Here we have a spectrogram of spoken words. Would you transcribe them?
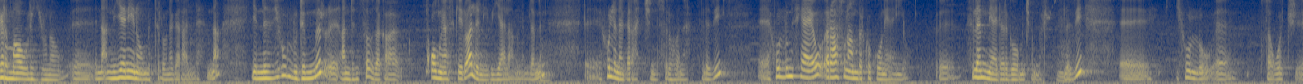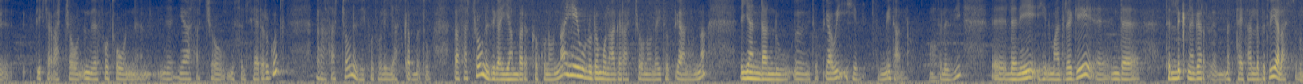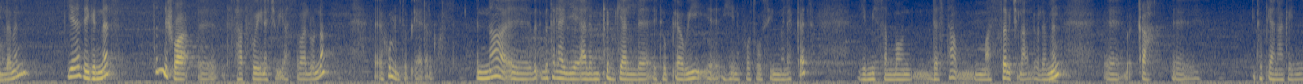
ግርማው ልዩ ነው እና የኔ ነው የምትለው ነገር አለ እና የነዚህ ሁሉ ድምር አንድን ሰው እዛ ጋር ቆሞ ያስኬደዋል እኔ ብዬ አላምንም። ለምን ሁሉ ነገራችን ስለሆነ። ስለዚህ ሁሉም ሲያየው ራሱን አንበርክኮ ነው ያየው ስለሚያደርገውም ጭምር። ስለዚህ ሁሉ ሰዎች ፒክቸራቸውን ፎቶውን የራሳቸው ምስል ሲያደርጉት ራሳቸውን እዚህ ፎቶ ላይ እያስቀመጡ ራሳቸውን እዚህ ጋር እያንበረከኩ ነው። እና ይሄ ሁሉ ደግሞ ለሀገራቸው ነው ለኢትዮጵያ ነው። እና እያንዳንዱ ኢትዮጵያዊ ይሄ ስሜት አለው። ስለዚህ ለእኔ ይሄን ማድረጌ እንደ ትልቅ ነገር መታየት አለበት ብዬ አላስብም። ለምን? የዜግነት ትንሿ ተሳትፎ ነች ብዬ አስባለሁ። እና ሁሉም ኢትዮጵያ ያደርገዋል እና በተለያየ የዓለም ጥግ ያለ ኢትዮጵያዊ ይሄን ፎቶ ሲመለከት የሚሰማውን ደስታ ማሰብ እችላለሁ። ለምን በቃ ኢትዮጵያን አገኘ፣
